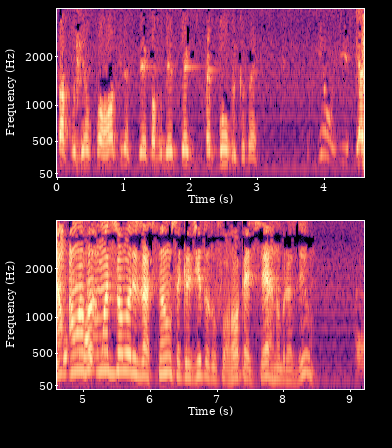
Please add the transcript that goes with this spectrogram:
para poder o forró crescer, para poder ter, ter público, né? E, e- e Há, uma, vai- uma desvalorização, você acredita, do forró serra no Brasil? É.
